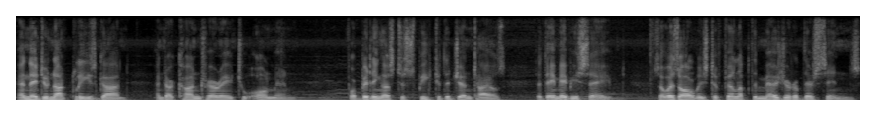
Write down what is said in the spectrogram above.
And they do not please God, and are contrary to all men, forbidding us to speak to the Gentiles, that they may be saved, so as always to fill up the measure of their sins.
